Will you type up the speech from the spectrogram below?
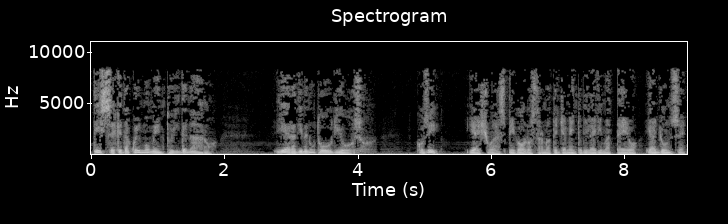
Disse che da quel momento il denaro gli era divenuto odioso. Così Yeshua spiegò lo strano atteggiamento di Levi Matteo e aggiunse:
